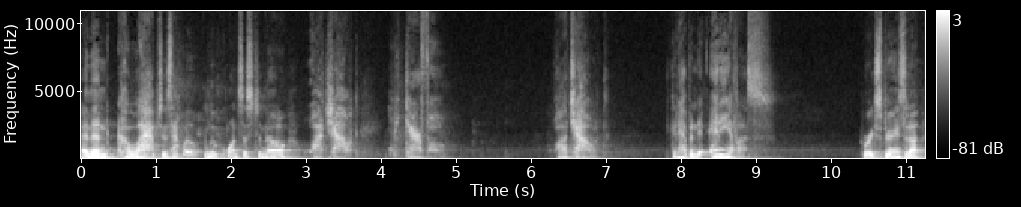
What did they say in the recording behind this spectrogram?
and then collapse. Is that what Luke wants us to know? Watch out. Be careful. Watch out. It could happen to any of us who are experiencing a,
